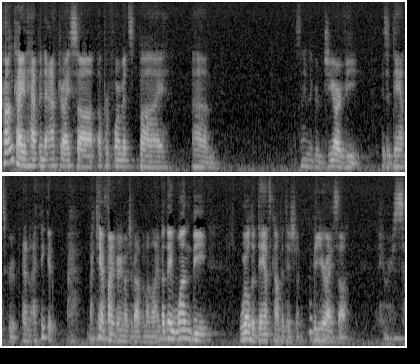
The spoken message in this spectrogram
Krankheit happened after I saw a performance by, um, what's the name of the group? GRV is a dance group. And I think it I can't find very much about them online, but they won the World of Dance competition the year I saw. They were so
